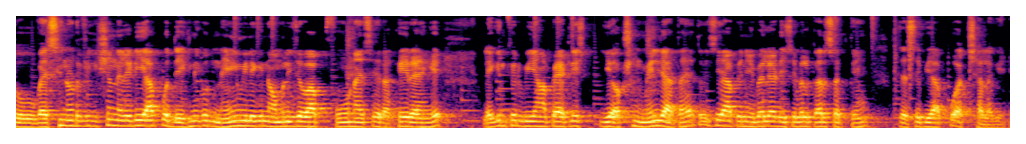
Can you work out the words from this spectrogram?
तो वैसे नोटिफिकेशन एलईडी आपको देखने को नहीं मिलेगी। नॉर्मली जब आप फ़ोन ऐसे रखे रहेंगे लेकिन फिर भी यहाँ पे एटलीस्ट ये ऑप्शन मिल जाता है तो इसे आप इनेबल या डिसेबल कर सकते हैं, जैसे भी आपको अच्छा लगे।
